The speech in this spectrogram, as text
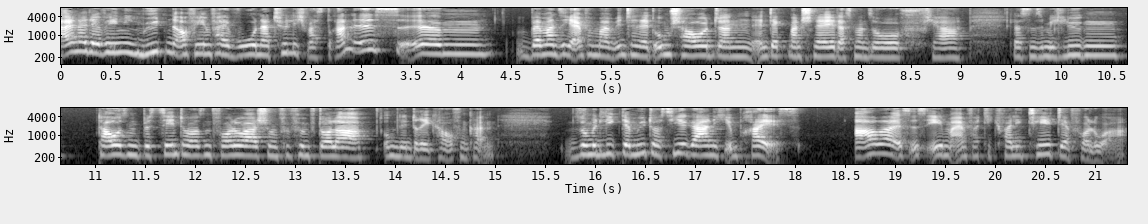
Einer der wenigen Mythen auf jeden Fall, wo natürlich was dran ist. Ähm, wenn man sich einfach mal im Internet umschaut, dann entdeckt man schnell, dass man so, ja, lassen Sie mich lügen, 1000 bis 10.000 Follower schon für 5 Dollar um den Dreh kaufen kann. Somit liegt der Mythos hier gar nicht im Preis. Aber es ist eben einfach die Qualität der Follower.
